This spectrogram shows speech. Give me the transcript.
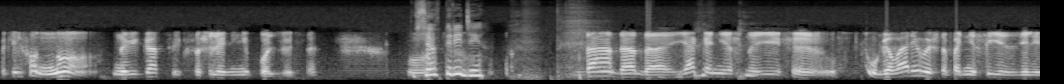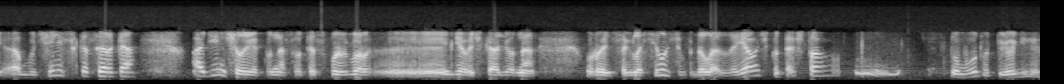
по телефону, но навигацией, к сожалению, не пользуются. Все вот. впереди. Да, да, да. Я, конечно, их э, уговариваю, чтобы они съездили, обучились в КСРК. Один человек у нас вот из Пушгор, э, девочка Алена, вроде согласилась и подала заявочку, так что ну, будут люди,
